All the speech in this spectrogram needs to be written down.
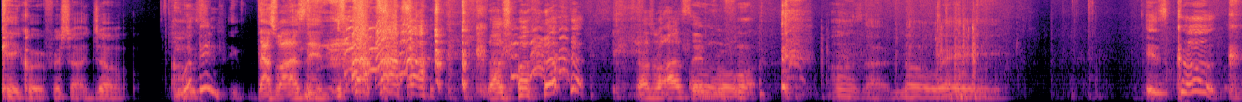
K Koke fresh out of jail." You went in? That's what I said. that's what. That's what I said, bro. Oh, fuck. I was like, no way. It's coke.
